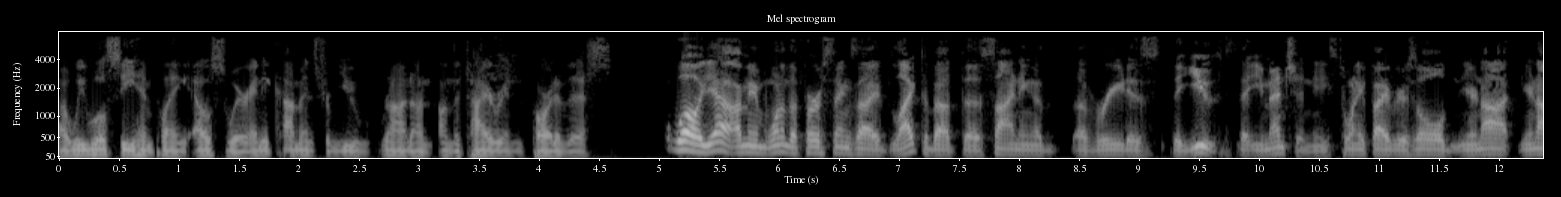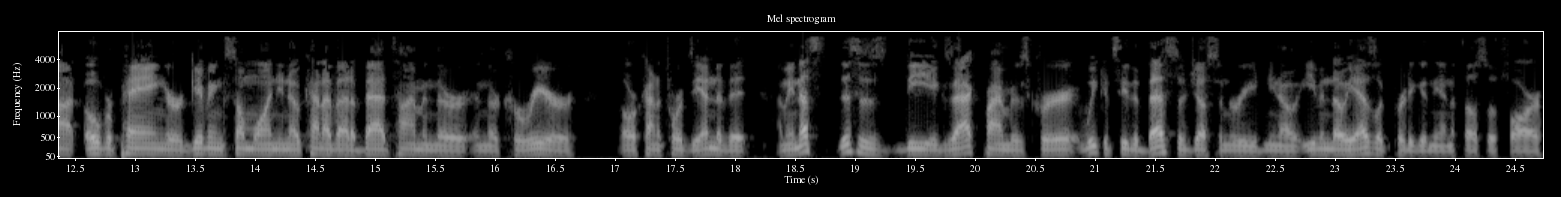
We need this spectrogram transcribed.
uh, we will see him playing elsewhere. Any comments from you, Ron, on on the Tyrann part of this? Well, yeah, I mean, one of the first things I liked about the signing of, of Reid is the youth that you mentioned. He's 25 years old. You're not, you're not overpaying or giving someone, you know, kind of at a bad time in their, in their career or kind of towards the end of it. I mean, that's, this is the exact prime of his career. We could see the best of Justin Reid, you know, even though he has looked pretty good in the NFL so far.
